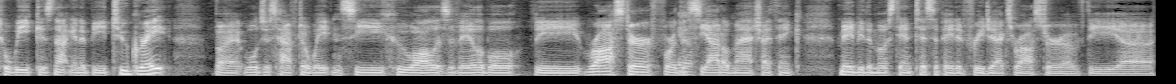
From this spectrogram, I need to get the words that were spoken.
to week is not going to be too great but we'll just have to wait and see who all is available the roster for the Yeah. Seattle match I think maybe the most anticipated Free Jacks roster of the uh,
